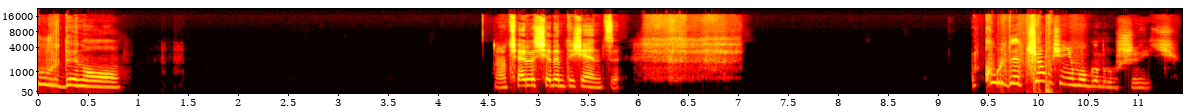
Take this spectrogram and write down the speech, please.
Kurde no. No teraz 7 tysięcy. Kurde, czemu się nie mogłem ruszyć?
